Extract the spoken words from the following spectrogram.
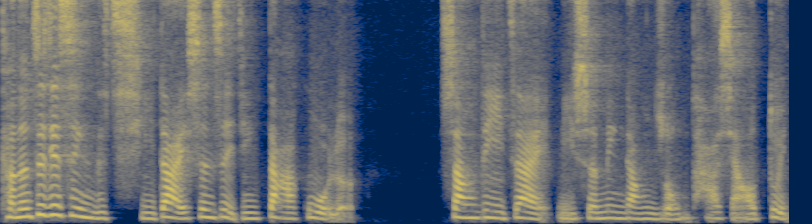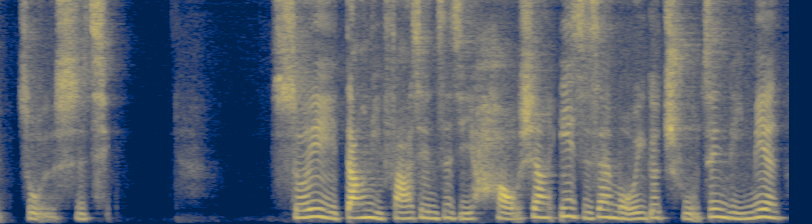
可能这件事情的期待甚至已经大过了。上帝在你生命当中，他想要对你做的事情。所以，当你发现自己好像一直在某一个处境里面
